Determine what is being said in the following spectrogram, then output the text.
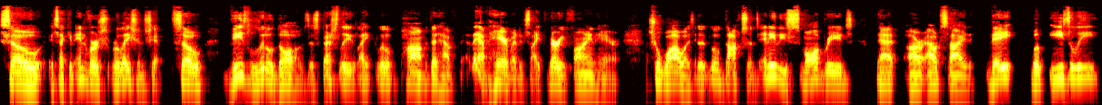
So it's like an inverse relationship. So these little dogs, especially like little poms that have, they have hair, but it's like very fine hair, chihuahuas, little dachshunds, any of these small breeds that are outside, they will easily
